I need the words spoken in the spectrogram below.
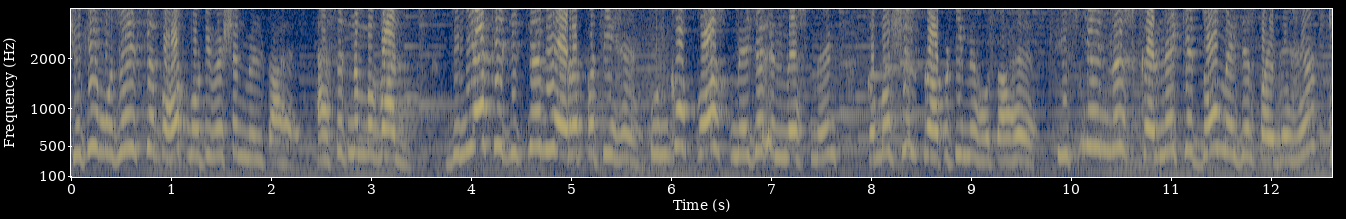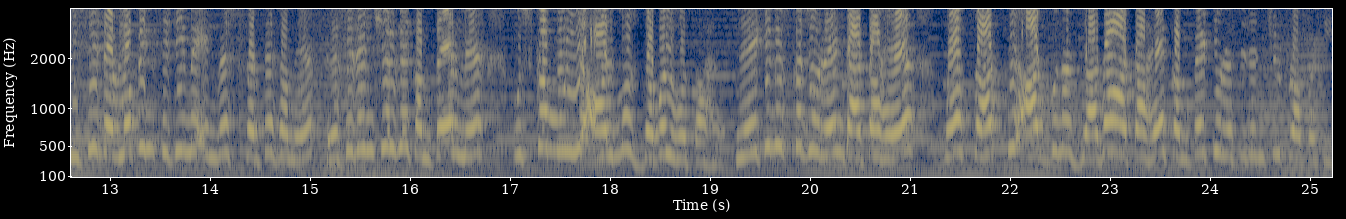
क्योंकि मुझे इससे बहुत मोटिवेशन मिलता है। एसेट नंबर वन दुनिया के जितने भी अरबपति हैं, उनको first major investment commercial property में होता है। इसमें इन्वेस्ट करने के दो मेजर फ़ायदे हैं। किसी डेवलपिंग सिटी में इन्वेस्ट करते समय रेसिडेंशियल के कंपेयर में उसका मूल्य ऑलमोस्ट डबल होता है। लेकिन उसका जो रेंट आता है, वह सात से आठ गुना ज़्यादा आता है कंपेयर टू रेसिडेंशियल प्रॉपर्टी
